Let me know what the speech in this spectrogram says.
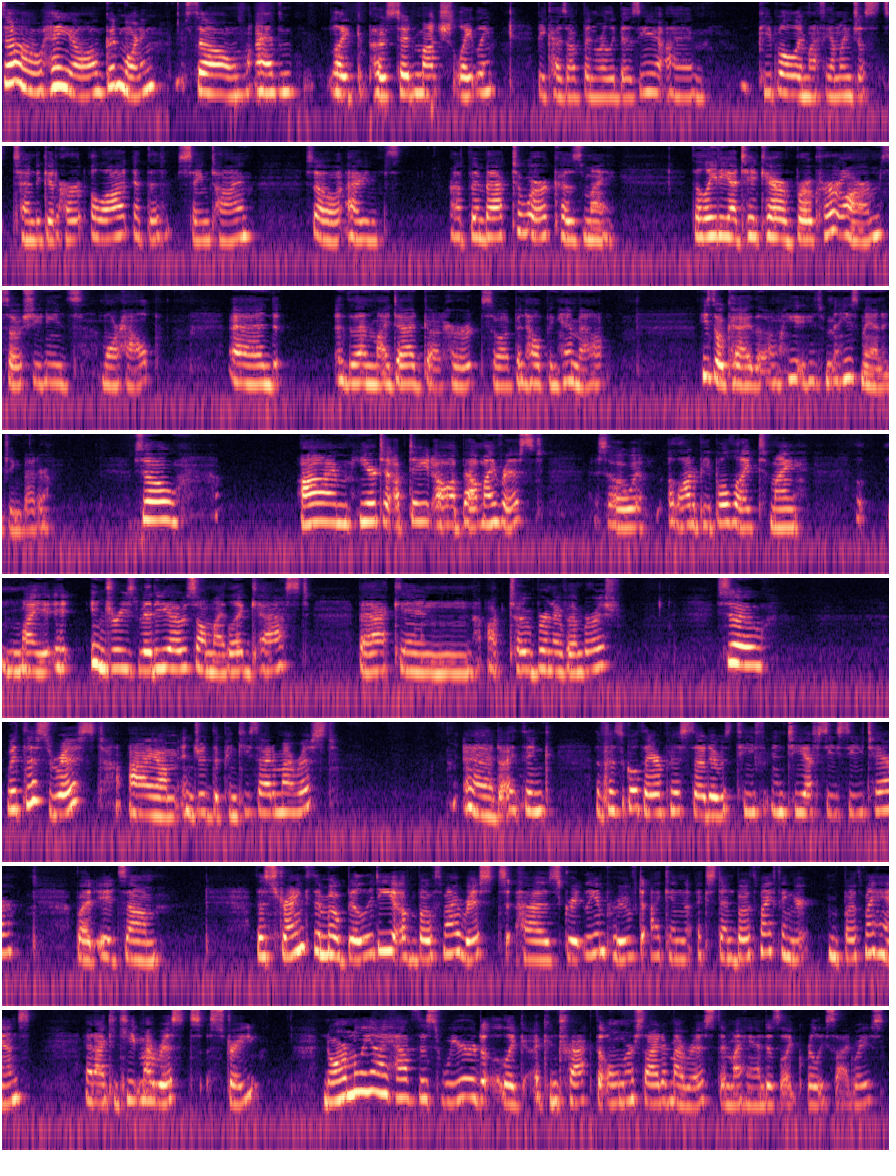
So, hey y'all, good morning. So, I haven't like posted much lately because I've been really busy. I'm people in my family just tend to get hurt a lot at the same time. So, I've been back to work cuz my the lady I take care of broke her arm, so she needs more help. And, and then my dad got hurt, so I've been helping him out. He's okay though. He, he's he's managing better. So, I'm here to update about my wrist. So a lot of people liked my my injuries videos on my leg cast back in October, November-ish. So with this wrist, I um, injured the pinky side of my wrist. And I think the physical therapist said it was T in TFCC tear, but it's um the strength and mobility of both my wrists has greatly improved. I can extend both my finger, both my hands, and I can keep my wrists straight. Normally, I have this weird, like, I contract the ulnar side of my wrist, and my hand is like really sideways.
